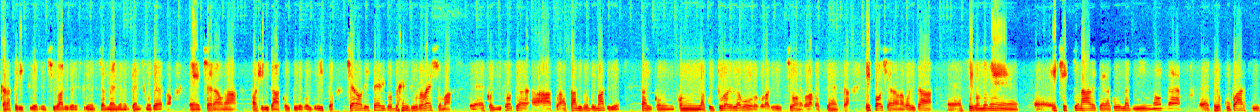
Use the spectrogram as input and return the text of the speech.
caratteristiche principali per esprimersi al meglio nel tennis moderno, eh, c'era una facilità a colpire col dritto, c'erano dei seri problemi sul rovescio, ma eh, ecco, di fronte a, a- a tali problematiche, sai, con, con la cultura del lavoro, con la dedizione, con la pazienza e poi c'era una qualità eh, secondo me eh, eccezionale che era quella di non eh, preoccuparsi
